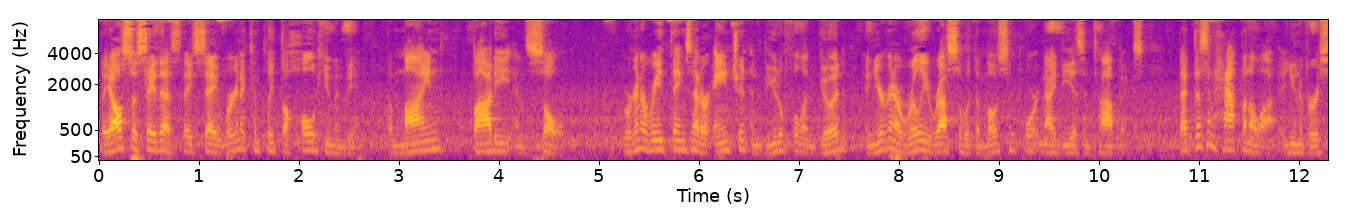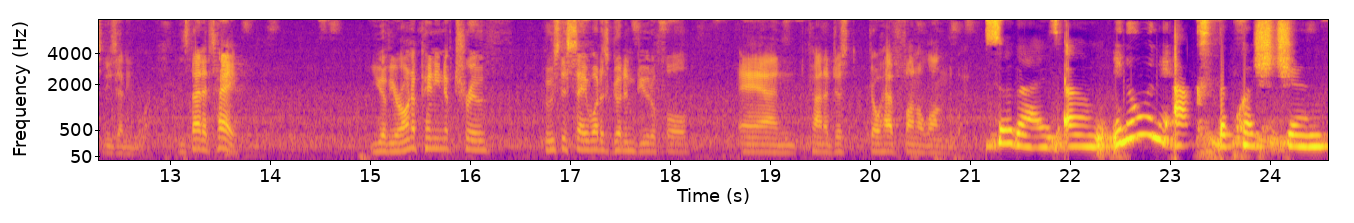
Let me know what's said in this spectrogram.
They also say this they say, we're going to complete the whole human being the mind, body, and soul. We're going to read things that are ancient and beautiful and good, and you're going to really wrestle with the most important ideas and topics. That doesn't happen a lot at universities anymore. Instead, it's hey, you have your own opinion of truth. Who's to say what is good and beautiful? and kind of just go have fun along the way. So, guys, um, you know when he asked the question,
